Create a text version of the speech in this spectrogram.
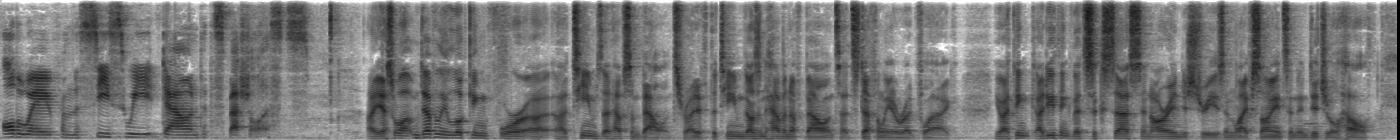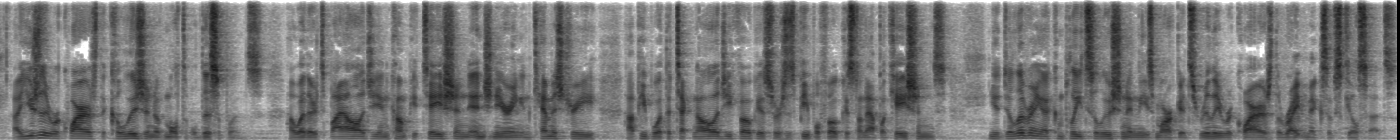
all the way from the C suite down to the specialists. Uh, yes, well, I'm definitely looking for uh, uh, teams that have some balance, right? If the team doesn't have enough balance, that's definitely a red flag. You know, I think I do think that success in our industries, in life science and in digital health, uh, usually requires the collision of multiple disciplines, uh, whether it's biology and computation, engineering and chemistry, uh, people with a technology focus versus people focused on applications. You know, delivering a complete solution in these markets really requires the right mix of skill sets.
